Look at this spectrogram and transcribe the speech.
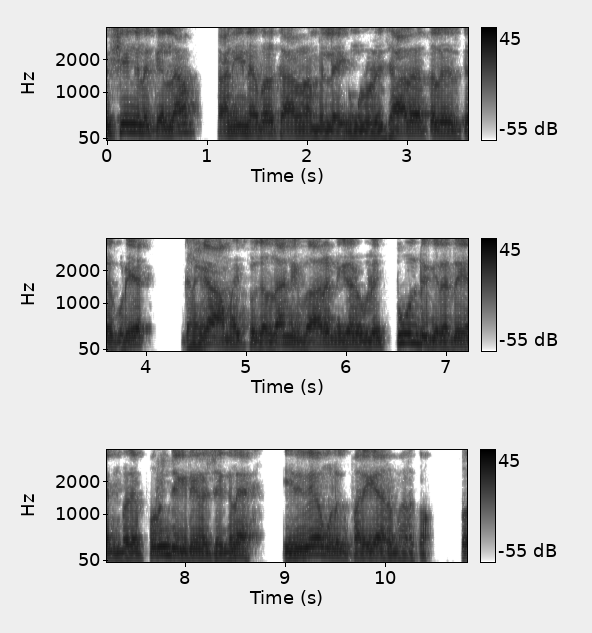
விஷயங்களுக்கெல்லாம் தனிநபர் காரணம் இல்லை. உங்களுடைய ஜாதகத்தில் இருக்கக்கூடிய கிரக அமைப்புகள் தான் இவ்வாறு நிகழ்வுகளை தூண்டுகிறது என்பதை புரிஞ்சுக்கிட்டே வச்சுங்களேன் இதுவே உங்களுக்கு பரிகாரமாக இருக்கும். ஸோ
